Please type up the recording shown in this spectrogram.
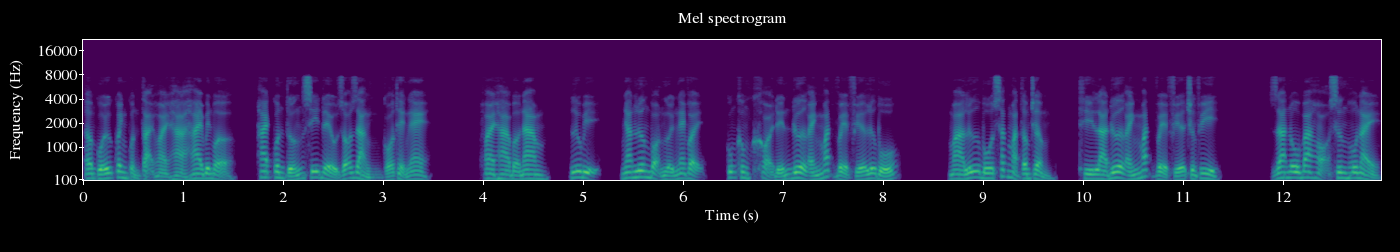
âm cuối quanh quẩn tại hoài hà hai bên mở, hai quân tướng sĩ đều rõ ràng có thể nghe. Hoài hà bờ nam lưu bị nhan lương bọn người nghe vậy cũng không khỏi đến đưa ánh mắt về phía lữ bố. Mà lữ bố sắc mặt tâm trầm thì là đưa ánh mắt về phía trương phi. Gia nô ba họ xưng hô này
